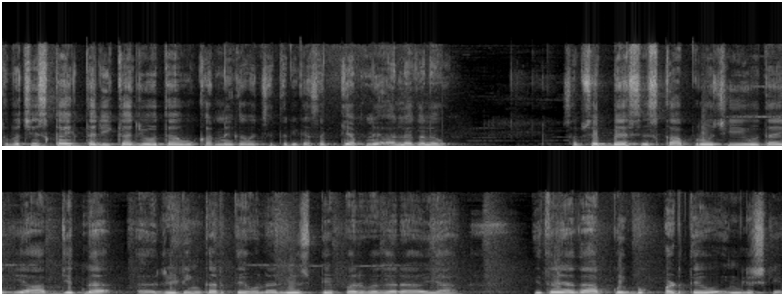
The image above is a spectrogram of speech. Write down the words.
तो बच्चे इसका एक तरीका जो होता है, वो करने का बच्चे तरीका सबके अपने अलग अलग सबसे बेस्ट इसका अप्रोच ये होता है कि आप जितना रीडिंग करते हो ना न्यूज़पेपर वगैरह या जितना ज़्यादा आप कोई बुक पढ़ते हो इंग्लिश की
